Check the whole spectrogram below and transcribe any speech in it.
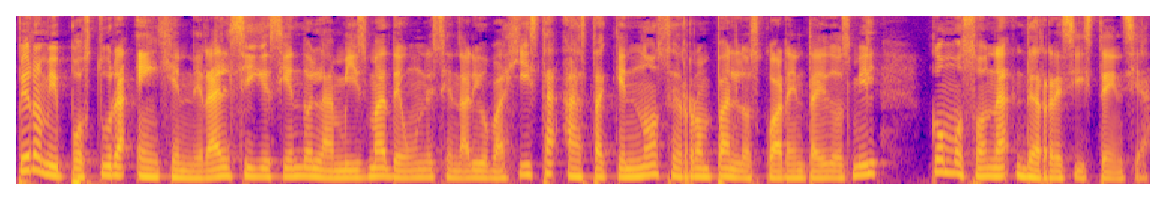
pero mi postura en general sigue siendo la misma de un escenario bajista hasta que no se rompan los 42.000 como zona de resistencia.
